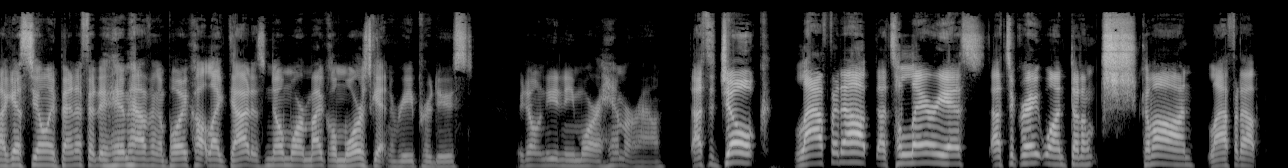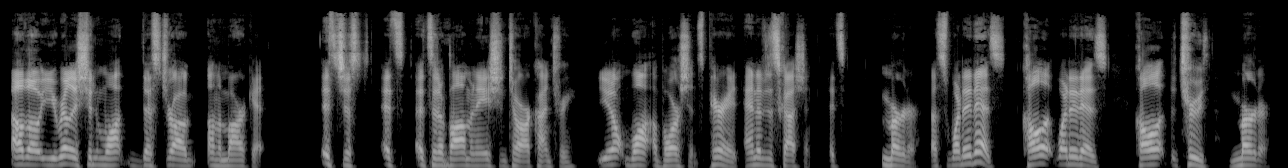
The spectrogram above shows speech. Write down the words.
I guess the only benefit of him having a boycott like that is no more Michael Moore's getting reproduced. We don't need any more of him around. That's a joke. Laugh it up. That's hilarious. That's a great one. Come on, laugh it up. Although you really shouldn't want this drug on the market. It's just it's it's an abomination to our country. You don't want abortions. Period. End of discussion. It's murder. That's what it is. Call it what it is. Call it the truth. Murder.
